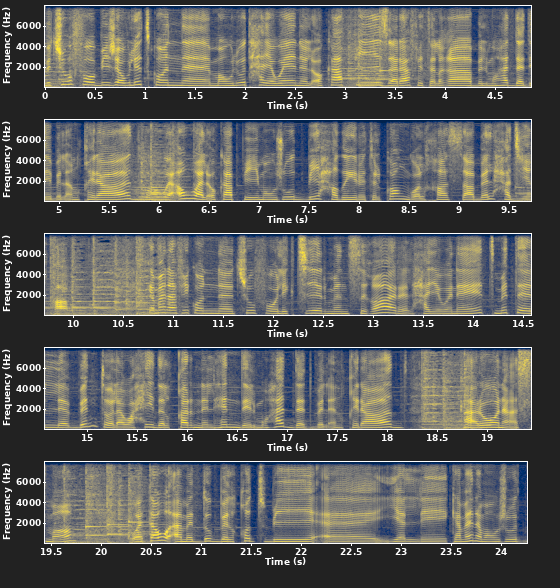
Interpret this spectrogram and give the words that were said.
بتشوفوا بجولتكم مولود حيوان الأوكابي زرافة الغاب المهددة بالانقراض وهو أول أوكابي موجود بحظيرة الكونغو الخاصة بالحديقة. كمان فيكم تشوفوا الكثير من صغار الحيوانات مثل بنته لوحيد القرن الهندي المهدد بالانقراض كارونا اسمها وتوأم الدب القطبي آه، يلي كمان موجود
